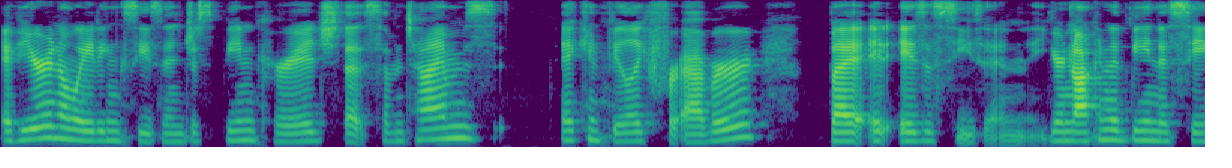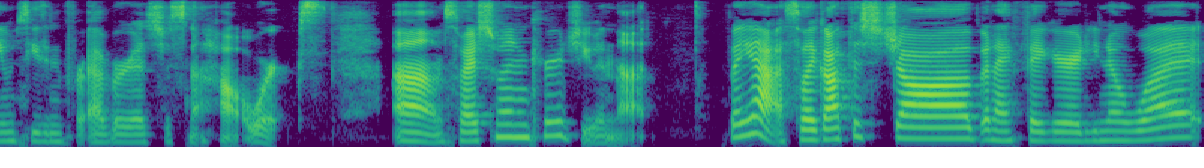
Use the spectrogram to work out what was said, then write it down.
if you're in a waiting season, just be encouraged that sometimes it can feel like forever, but it is a season. You're not going to be in the same season forever. It's just not how it works. Um, so I just want to encourage you in that. But yeah, so I got this job and I figured, you know what?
